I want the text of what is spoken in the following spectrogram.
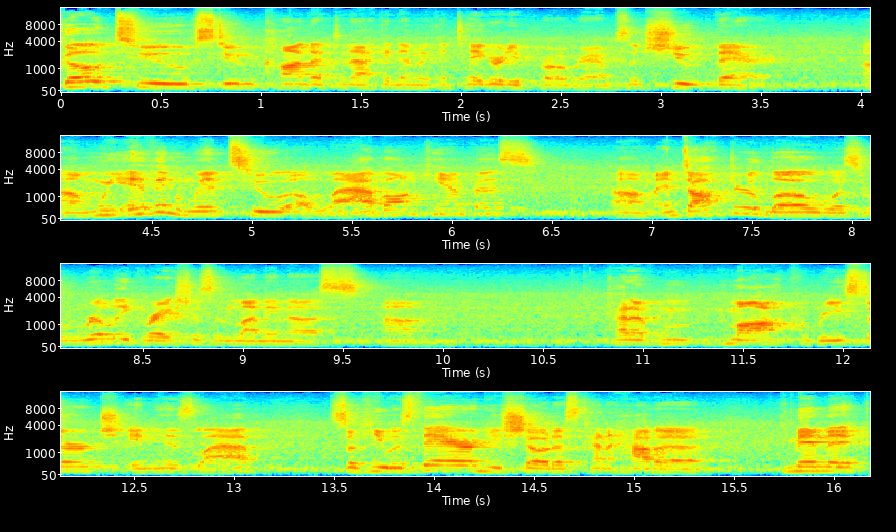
Go to student conduct and academic integrity programs and shoot there. Um, we even went to a lab on campus, um, and Dr. Lowe was really gracious in letting us um, kind of mock research in his lab. So he was there and he showed us kind of how to mimic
